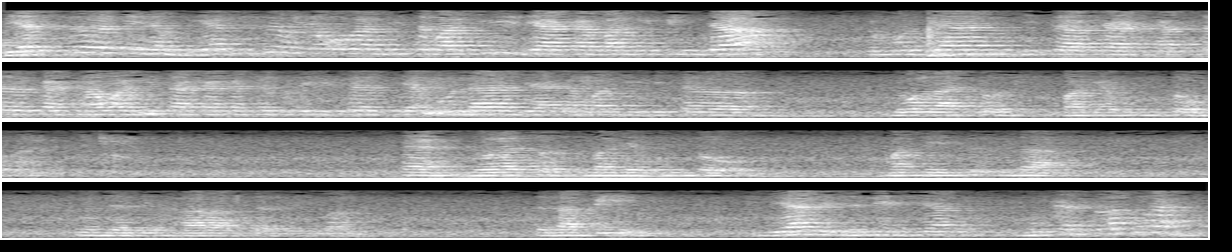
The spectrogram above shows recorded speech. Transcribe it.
Biasanya Biasanya orang kita bagi Dia akan bagi pinjam Kemudian kita akan katakan Kawan kita akan kata kepada kita Setiap bulan dia akan bagi kita 200 sebagai untung. Eh 200 sebagai untung. Maka itu sudah Menjadi haram dan riba. Tetapi Dia ada jenis yang Bukan pelaporan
